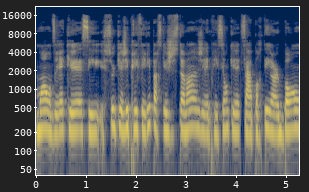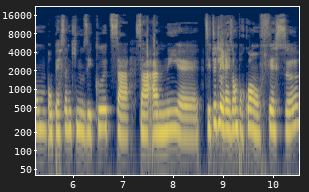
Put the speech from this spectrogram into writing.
moi, on dirait que c'est ceux que j'ai préférés parce que justement, j'ai l'impression que ça a apporté un baume aux personnes qui nous écoutent. Ça, ça a amené, euh, c'est toutes les raisons pourquoi on fait ça.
